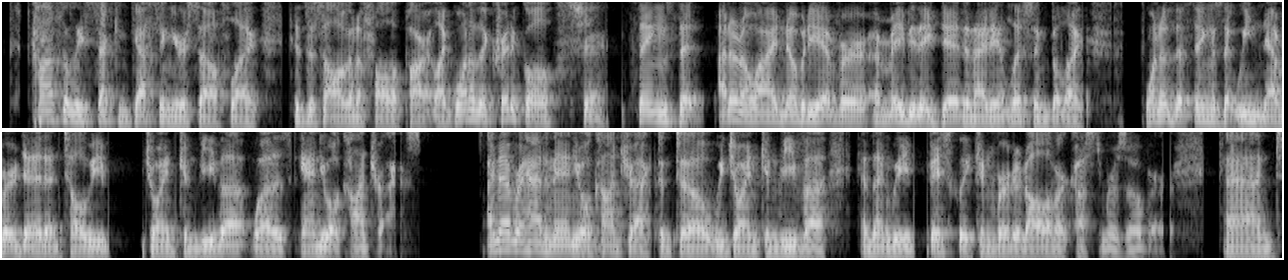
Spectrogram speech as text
constantly second guessing yourself. Like, is this all going to fall apart? Like one of the critical sure. things that I don't know why nobody ever, or maybe they did and I didn't listen, but like one of the things that we never did until we joined Conviva was annual contracts. I never had an annual contract until we joined Conviva, and then we basically converted all of our customers over. And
